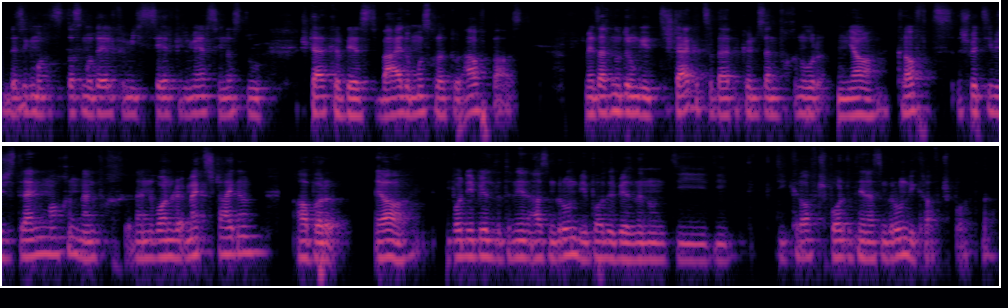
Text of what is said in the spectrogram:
Und deswegen macht das Modell für mich sehr viel mehr Sinn, dass du stärker wirst, weil du Muskulatur aufbaust. Wenn es einfach nur darum geht, stärker zu werden, könntest du einfach nur, ja, kraftspezifisches Training machen, einfach deinen One-Rep-Max steigern. Aber ja, Bodybuilder trainieren aus dem Grund wie Bodybuilder und die, die, die Kraftsportler trainieren aus dem Grund wie Kraftsportler.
